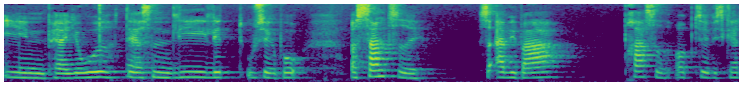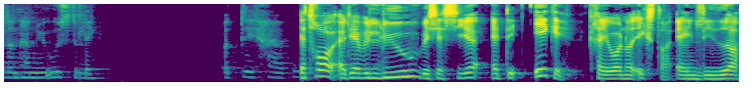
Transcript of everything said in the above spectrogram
i en periode. Det er jeg sådan lige lidt usikker på. Og samtidig så er vi bare presset op til, at vi skal have den her nye udstilling. Og det har jeg, jeg tror, at jeg vil lyve, hvis jeg siger, at det ikke kræver noget ekstra af en leder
